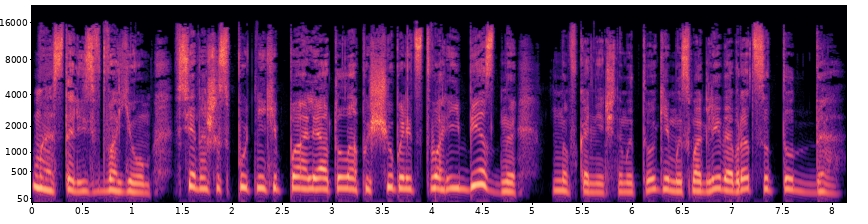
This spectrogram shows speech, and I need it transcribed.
Мы остались вдвоем, все наши спутники пали от лапы щупалец тварей бездны, но в конечном итоге мы смогли добраться туда.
